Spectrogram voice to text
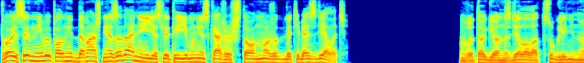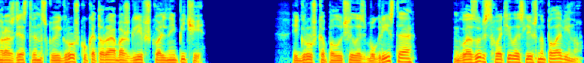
твой сын не выполнит домашнее задание, если ты ему не скажешь, что он может для тебя сделать». В итоге он сделал отцу глиняную рождественскую игрушку, которую обожгли в школьной печи. Игрушка получилась бугристая, глазурь схватилась лишь наполовину.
